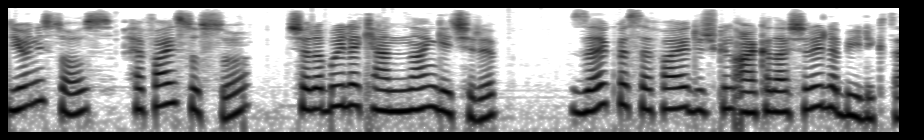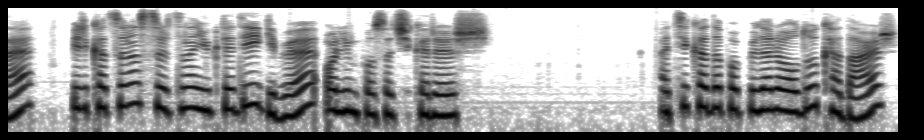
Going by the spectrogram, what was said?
Dionysos, Hephaistos'u şarabıyla kendinden geçirip zevk ve sefaya düşkün arkadaşlarıyla birlikte bir katırın sırtına yüklediği gibi Olimpos'a çıkarır. Atika'da popüler olduğu kadar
